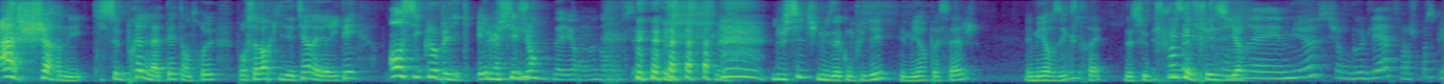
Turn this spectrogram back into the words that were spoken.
acharnés qui se prennent la tête entre eux pour savoir qui détient la vérité encyclopédique. Et Lucille, Jean, d'ailleurs. Non, on sait. Lucille, tu nous as compilé les meilleurs passages, les meilleurs extraits de ce Je puits de que je plaisir. trouverais mieux sur Baudelaire. Enfin, je pense que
